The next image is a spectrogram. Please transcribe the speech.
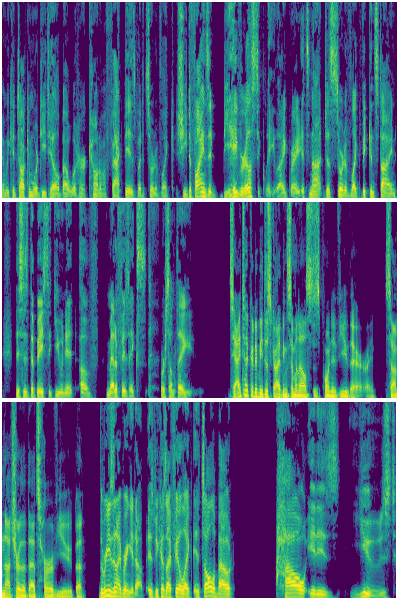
And we can talk in more detail about what her account of a fact is, but it's sort of like she defines it behavioralistically, like, right? It's not just sort of like Wittgenstein. This is the basic unit of metaphysics or something. See, I took her to be describing someone else's point of view there, right? So I'm not sure that that's her view, but the reason I bring it up is because I feel like it's all about how it is used.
